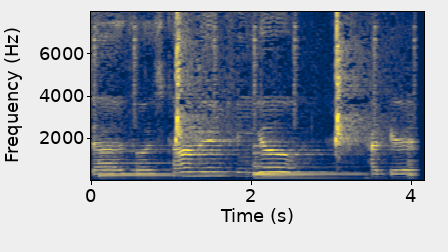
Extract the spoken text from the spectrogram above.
that was coming for you, I'd get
